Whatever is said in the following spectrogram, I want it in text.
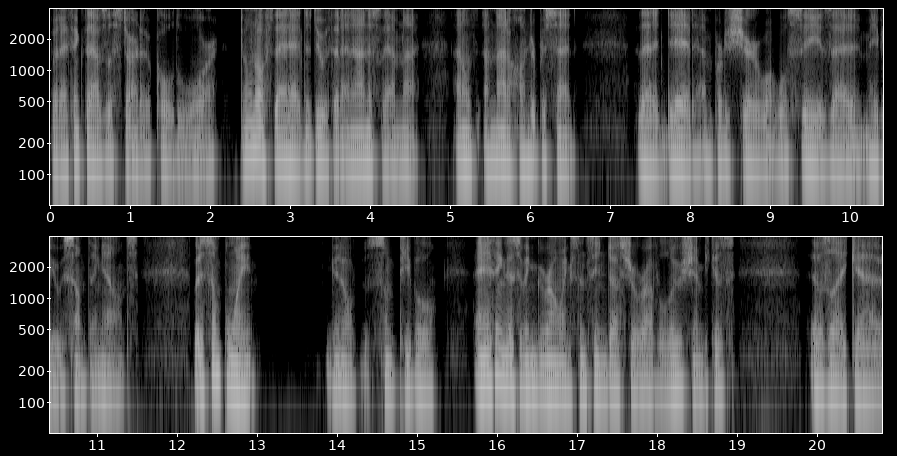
but I think that was the start of the Cold War. Don't know if that had to do with it, and honestly, I'm not. I don't. I'm not hundred percent that it did. I'm pretty sure what we'll see is that maybe it was something else. But at some point, you know, some people, and I think this has been growing since the Industrial Revolution because it was like, uh,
